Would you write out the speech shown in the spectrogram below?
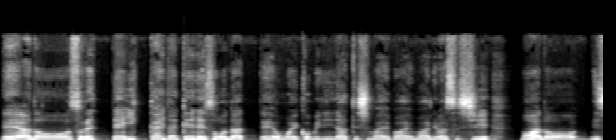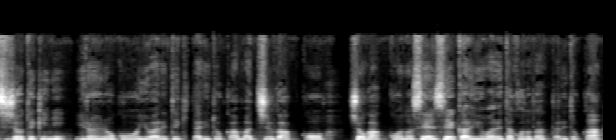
で、あの、それって一回だけでそうなって思い込みになってしまう場合もありますし、もうあの、日常的にいろいろこう言われてきたりとか、まあ中学校、小学校の先生から言われたことだったりとか、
